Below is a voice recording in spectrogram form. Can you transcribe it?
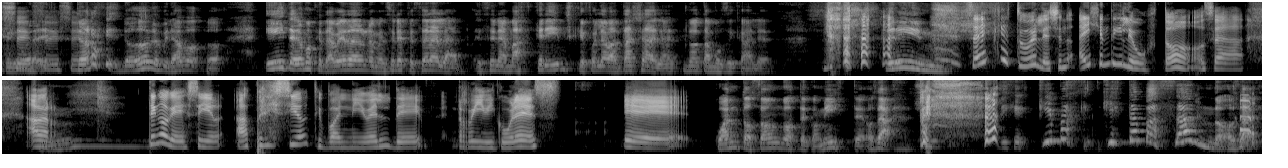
Sí, sí, figura. sí, sí. La verdad es que los dos lo miramos todo. Y tenemos que también dar una mención especial a la escena más cringe, que fue la batalla de las notas musicales. cringe. ¿Sabes qué estuve leyendo? Hay gente que le gustó, o sea, a ver, Mm. Tengo que decir, aprecio tipo el nivel de ridiculez. Eh, ¿Cuántos hongos te comiste? O sea, yo dije, ¿qué, está pasando? O sea,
